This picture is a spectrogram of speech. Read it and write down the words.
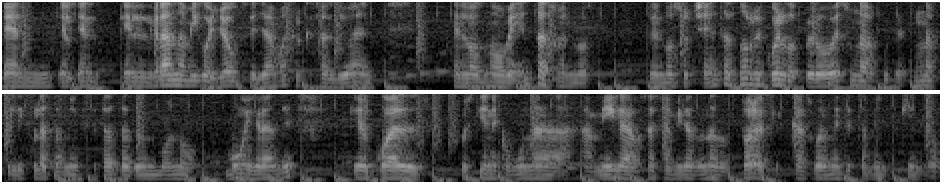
en el, en- el gran amigo Joe se llama, creo que salió en, en los 90 o en los, en los 80, no recuerdo, pero es una, una película también que se trata de un mono muy grande, que el cual pues tiene como una amiga, o sea, es amiga de una doctora que casualmente también es quien lo,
